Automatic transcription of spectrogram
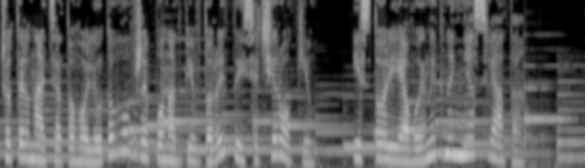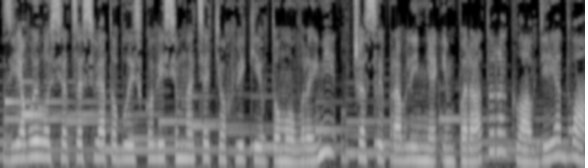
14 лютого вже понад півтори тисячі років. Історія виникнення свята. З'явилося це свято близько 18 віків тому в Римі в часи правління імператора Клавдія II.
